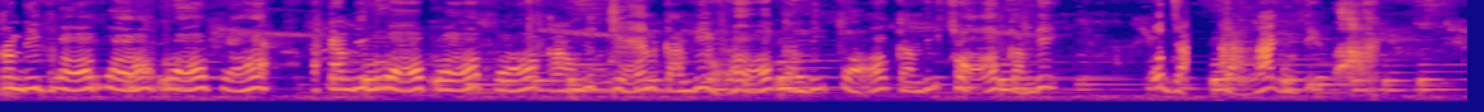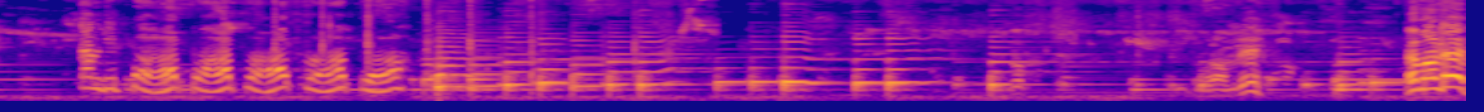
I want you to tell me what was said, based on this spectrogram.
কান্দি প প প প। কান্দি প প প কান্দি চেন কান্দি হ কান্দি প কান্দি ছ কান্দি ও জানা গুটি কান্দি প প প প প গরম রে। এ মালদেব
